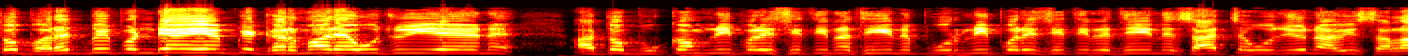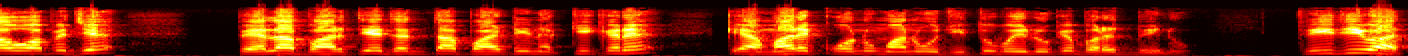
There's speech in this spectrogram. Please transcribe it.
તો ભરતભાઈ પંડ્યાએ એમ કે ઘરમાં રહેવું જોઈએ ને આ તો ભૂકંપની પરિસ્થિતિ નથી ને પૂરની પરિસ્થિતિ નથી ને સાચવવું જોઈએ ને આવી સલાહો આપે છે. પહેલાં ભારતીય જનતા પાર્ટી નક્કી કરે કે અમારે કોનું માનવું, જીતુભાઈનું કે ભરતભાઈનું? ત્રીજી વાત,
